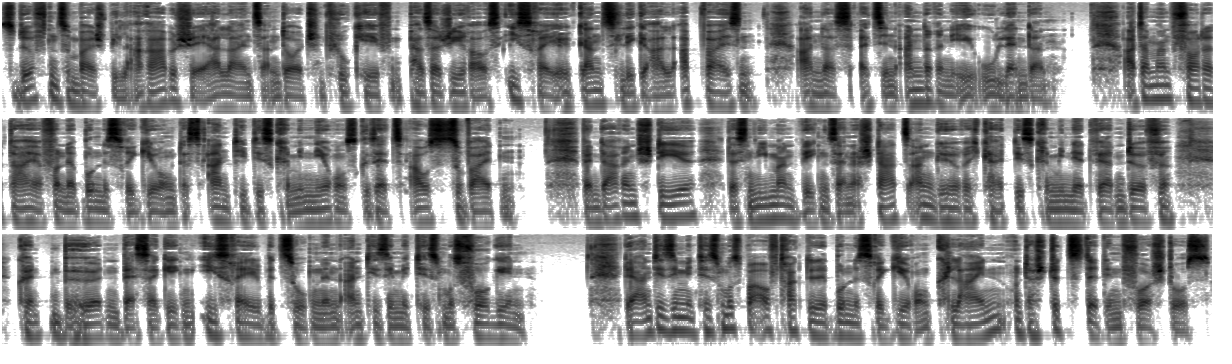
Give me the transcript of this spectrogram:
So dürften zum Beispiel arabische Airlines an deutschen Flughäfen Passagiere aus Israel ganz legal abweisen, anders als in anderen EU-Ländern. Attermann fordert daher von der Bundesregierung, das Antidiskriminierungsgesetz auszuweiten. Wenn darin stehe, dass niemand wegen seiner Staatsangehörigkeit diskriminiert werden dürfe, könnten Behörden besser gegen Israel bezogenen Antisemitismus vorgehen. Der Antisemitismusbeauftragte der Bundesregierung Klein unterstützte den Vorstoß.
